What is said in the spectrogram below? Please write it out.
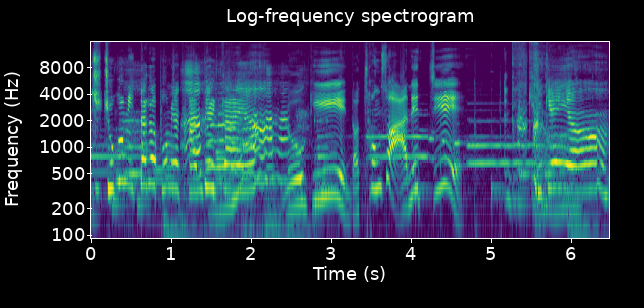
조- 조금 있다가 보면 안 될까요? 로기, 너 청소 안 했지? 그게요.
